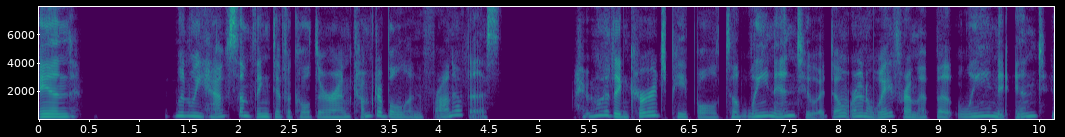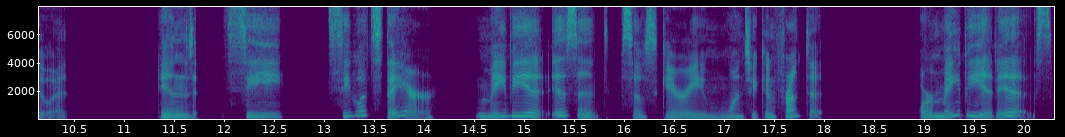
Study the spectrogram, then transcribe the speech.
And when we have something difficult or uncomfortable in front of us, I would encourage people to lean into it. Don't run away from it, but lean into it and see see what's there. Maybe it isn't so scary once you confront it. Or maybe it is.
